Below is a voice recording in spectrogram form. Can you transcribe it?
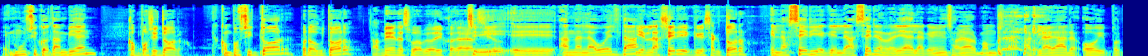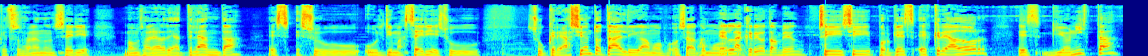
es músico también. Compositor. Es compositor. Productor, también de su propio disco. sí, eh, anda en la vuelta. ¿Y en la serie que es actor? En la serie, que la serie en realidad de la que venimos a hablar, vamos a aclarar hoy, porque estamos hablando en serie, vamos a hablar de Atlanta, es, su última serie y su, su creación total, digamos. O sea, como, ¿Él la creó también? Sí, sí, porque es, es creador, es guionista,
